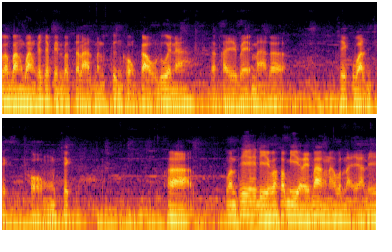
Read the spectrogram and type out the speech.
แล้วบางวันก็จะเป็นแบบตลาดมันกึ่งของเก่าด้วยนะ ถ้าใครแวะมาก็เช็ควันเช็คของเช็คอ่าวันที่ให้ดีว่าเขามีอะไรบ้างนะ วันไหนอันนี้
